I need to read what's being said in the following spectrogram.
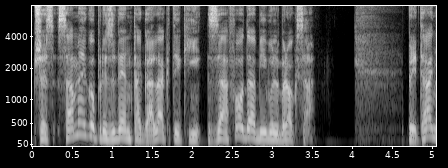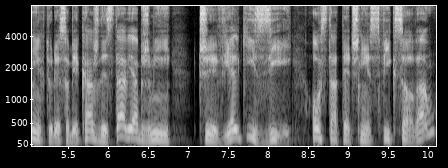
przez samego prezydenta galaktyki Zafoda Bibelbroxa. Pytanie, które sobie każdy stawia brzmi, czy wielki Z ostatecznie sfiksował?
